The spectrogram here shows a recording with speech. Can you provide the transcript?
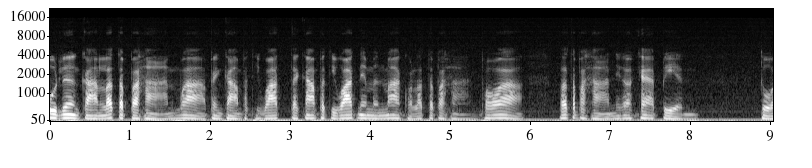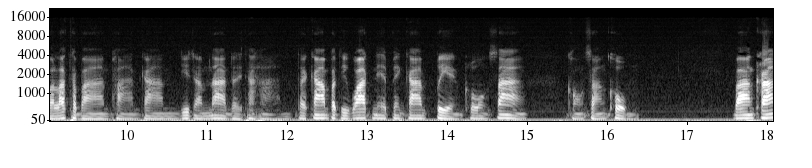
พูดเรื่องการรัฐประหารว่าเป็นการปฏิวัติ แต่การปฏิวัติเนี่ยมันมากกว่ารัฐประหาร เพราะว่ารัฐประหารนี่ก็แค่เปลี่ยนตัวรัฐบาลผ่านการยึดอำนาจโดยทหาร แต่การปฏิวัติเนี่ยเป็นการเปลี่ยนโครงสร้างของสังคม บางครั้ง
